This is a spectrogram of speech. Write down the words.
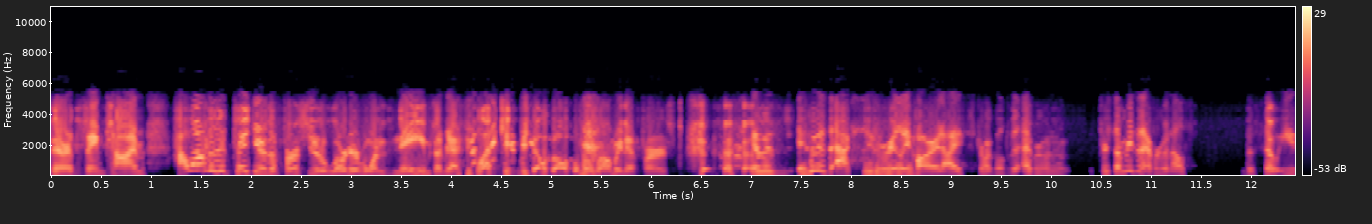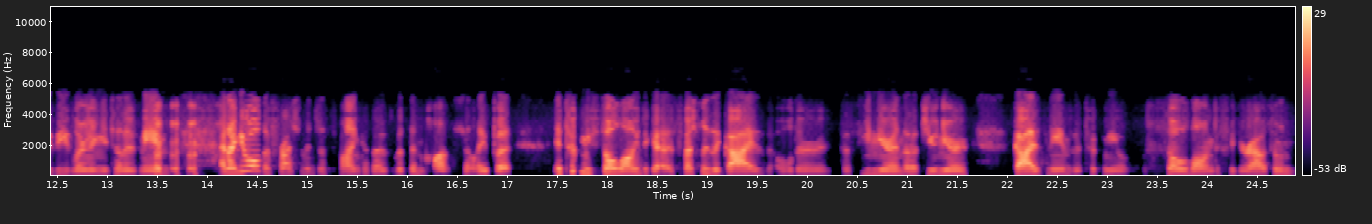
there at the same time. How long does it take you as a first year to learn everyone's names? I mean, I feel like it'd be a little overwhelming at first. it was it was actually really hard. I struggled with everyone. For some reason, everyone else was so easy learning each other's names, and I knew all the freshmen just fine because I was with them constantly. But it took me so long to get, especially the guys, older, the senior and the junior guys' names. It took me so long to figure out. Someone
